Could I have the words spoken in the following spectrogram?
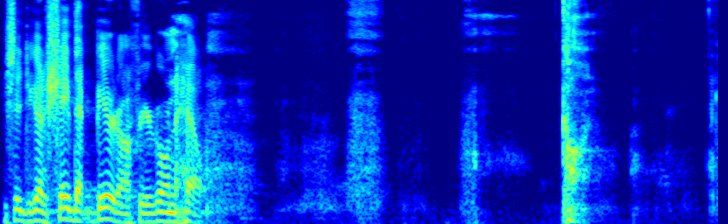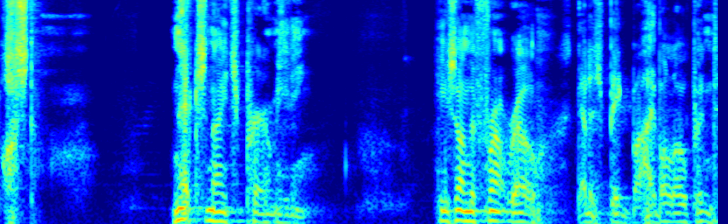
He said, You got to shave that beard off or you're going to hell. Gone. Lost him. Next night's prayer meeting. He's on the front row, got his big Bible opened.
